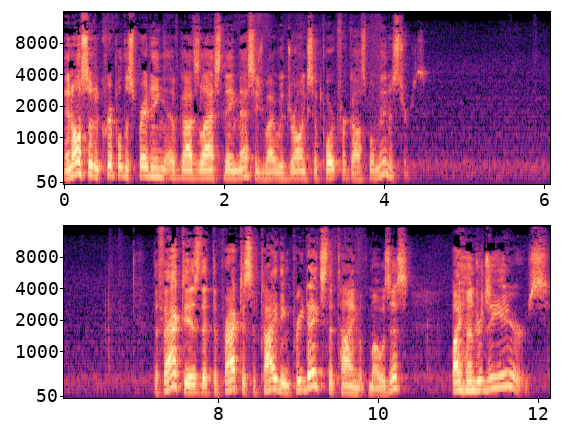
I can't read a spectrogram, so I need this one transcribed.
and also to cripple the spreading of God's last day message by withdrawing support for gospel ministers. The fact is that the practice of tithing predates the time of Moses by hundreds of years.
